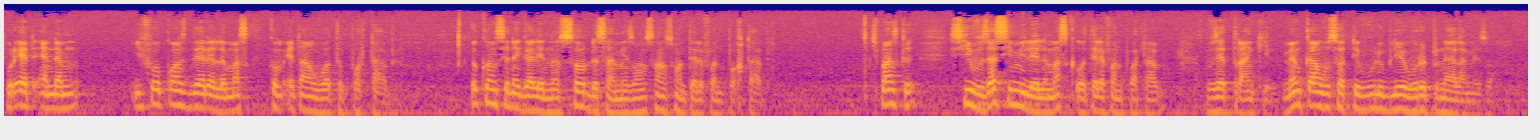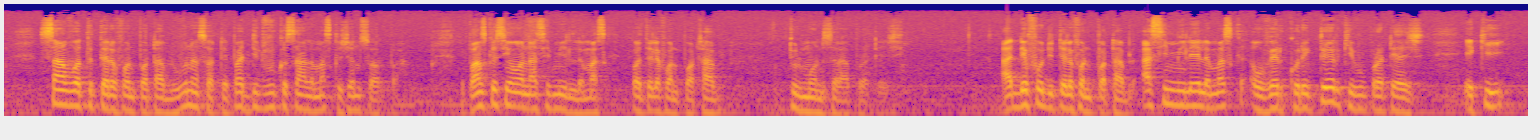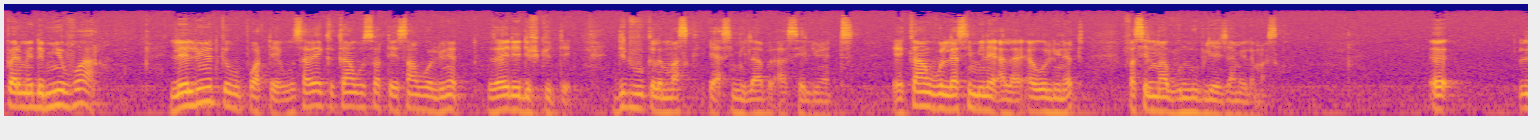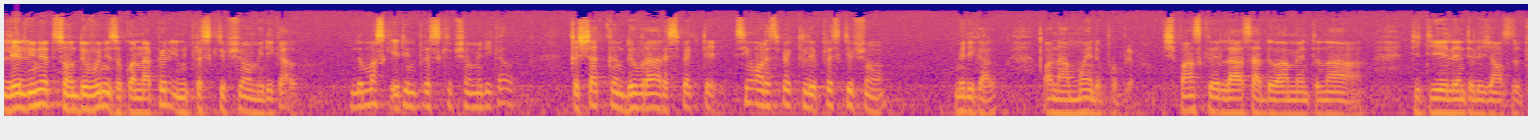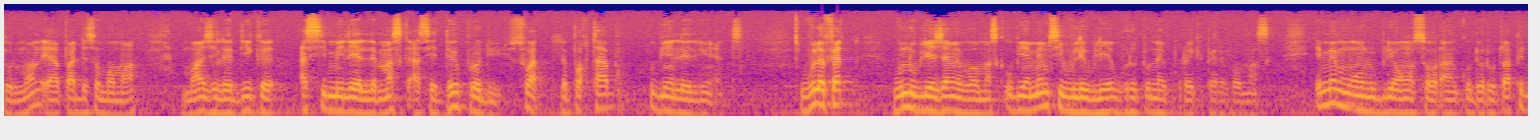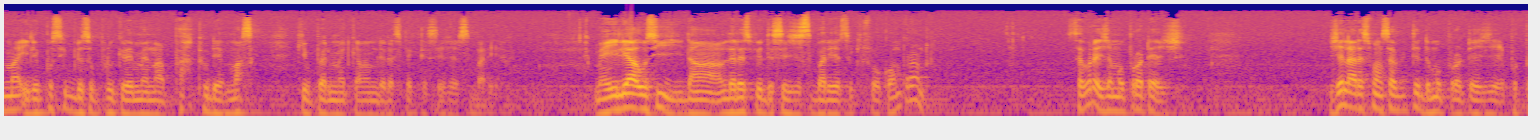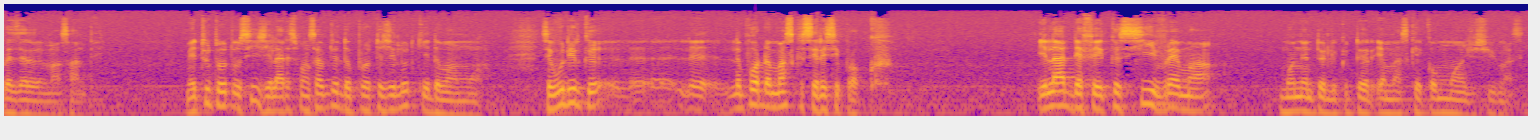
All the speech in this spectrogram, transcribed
pour être indemne, il faut considérer le masque comme étant votre portable. Aucun Sénégalais ne sort de sa maison sans son téléphone portable. Je pense que si vous assimilez le masque au téléphone portable, vous êtes tranquille. Même quand vous sortez, vous l'oubliez, vous retournez à la maison. Sans votre téléphone portable, vous ne sortez pas. Dites-vous que sans le masque, je ne sors pas. Je pense que si on assimile le masque au téléphone portable, tout le monde sera protégé. À défaut du téléphone portable, assimilez le masque au verre correcteur qui vous protège et qui permet de mieux voir. Les lunettes que vous portez, vous savez que quand vous sortez sans vos lunettes, vous avez des difficultés. Dites-vous que le masque est assimilable à ces lunettes. Et quand vous l'assimilez aux lunettes, facilement vous n'oubliez jamais le masque. Euh, les lunettes sont devenues ce qu'on appelle une prescription médicale. Le masque est une prescription médicale que chacun devra respecter. Si on respecte les prescriptions médicales, on a moins de problèmes. Je pense que là, ça doit maintenant titiller l'intelligence de tout le monde. Et à partir de ce moment, moi, je leur dis que assimiler le masque à ces deux produits, soit le portable ou bien les lunettes. Vous le faites, vous n'oubliez jamais vos masques, ou bien même si vous les oubliez, vous retournez pour récupérer vos masques. Et même on l'oublie, on sort en cours de route rapidement, il est possible de se procurer maintenant partout des masques qui vous permettent quand même de respecter ces gestes barrières. Mais il y a aussi dans le respect de ces gestes barrières ce qu'il faut comprendre. C'est vrai, je me protège. J'ai la responsabilité de me protéger pour préserver ma santé. Mais tout autre aussi, j'ai la responsabilité de protéger l'autre qui est devant moi. C'est vous dire que le, port de masque, c'est réciproque. Il a d'effet que si vraiment mon interlocuteur est masqué comme moi, je suis masqué.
